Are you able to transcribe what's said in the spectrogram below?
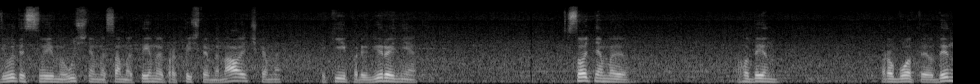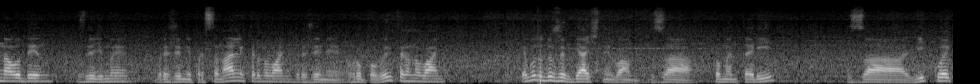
Ділитися своїми учнями саме тими практичними навичками, які перевірені сотнями годин роботи один на один з людьми в режимі персональних тренувань, в режимі групових тренувань. Я буду дуже вдячний вам за коментарі, за відклик,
